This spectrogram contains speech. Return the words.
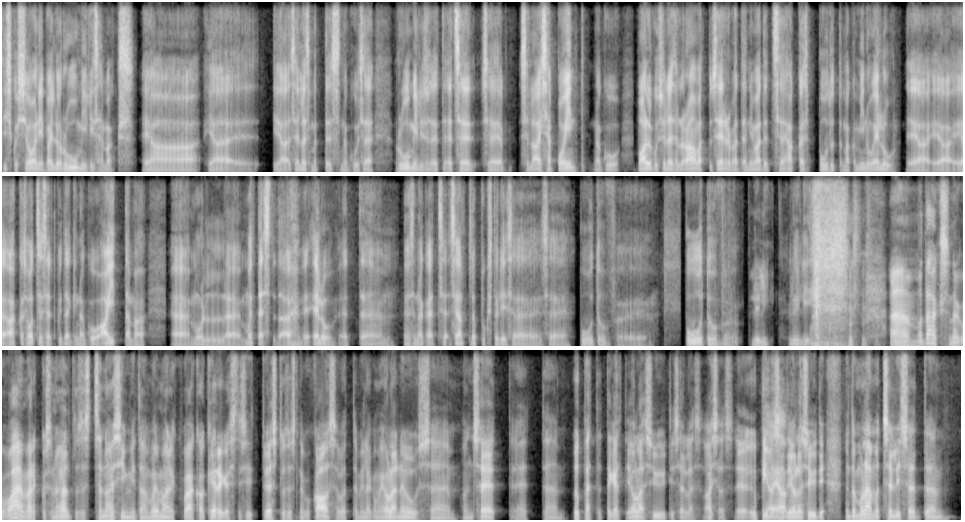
diskussiooni palju ruumilisemaks ja, ja ja selles mõttes nagu see ruumilisus, et, et see, see, selle asja point nagu valgus üle selle raamatu servade niimoodi, et see hakkas puudutama ka minu elu ja, ja, ja hakkas otseselt kuidagi nagu aitama äh, mul äh, mõtestada elu, et äh, ühesõnaga, et sealt lõpuks tuli see, see puuduv, puuduv. lüli lüli äh, ma tahaks nagu vahemärkusena öelda, sest see on asi, mida on võimalik väga kergesti siit vestlusest nagu kaasa võtta, millega ma ei ole nõus, äh, on see, et, et äh, õpetajad tegelikult ei ole süüdi selles asjas, õpilased ja, ja. ei ole süüdi, nad on mõlemad sellised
